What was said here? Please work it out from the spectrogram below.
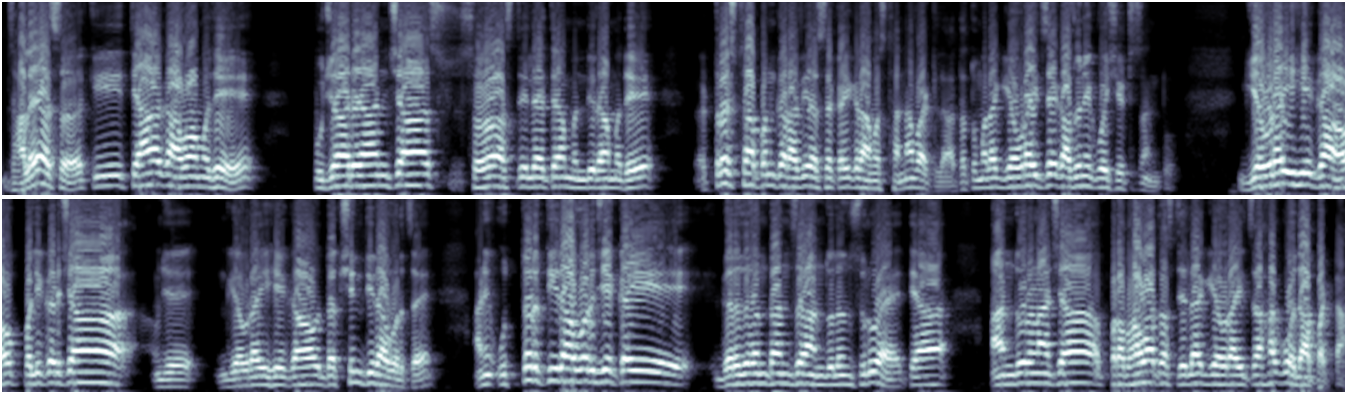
झालंय असं की त्या गावामध्ये पुजाऱ्यांच्या सह असलेल्या त्या मंदिरामध्ये ट्रस्ट स्थापन करावी असं काही ग्रामस्थांना वाटलं. आता तुम्हाला गेवराईचं एक अजून एक वैशिष्ट्य सांगतो. गेवराई हे गाव पलीकडच्या म्हणजे गेवराई हे गाव दक्षिण तीरावरचं आहे आणि उत्तर तीरावर जे काही गरजवंतांचं आंदोलन सुरू आहे त्या आंदोलनाच्या प्रभावात असलेला गेवराईचा हा गोदापट्टा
